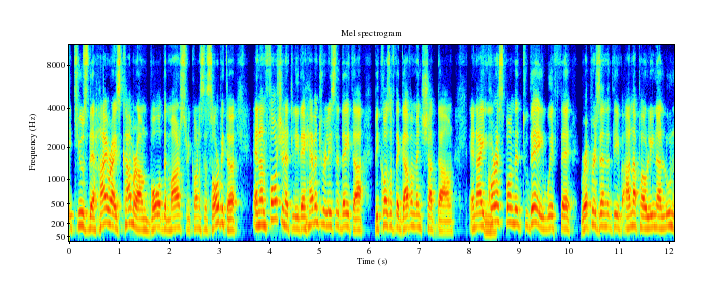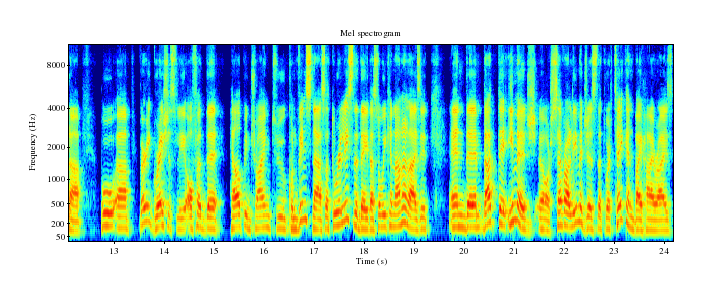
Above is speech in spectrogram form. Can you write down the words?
it used the HiRISE camera on board the Mars Reconnaissance Orbiter. And unfortunately, they haven't released the data because of the government shutdown. And I mm. corresponded today with uh, Representative Anna Paulina Luna, who uh, very graciously offered the help in trying to convince NASA to release the data so we can analyze it. And um, that the image or several images that were taken by HiRISE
